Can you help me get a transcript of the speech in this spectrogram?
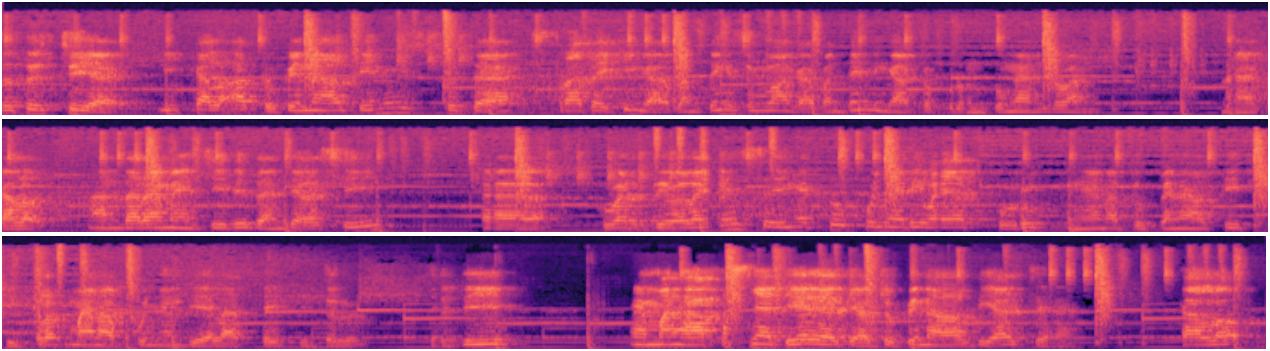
setuju ya. Ini kalau adu penalti ini sudah strategi nggak penting, semua nggak penting, tinggal keberuntungan doang. Nah kalau antara Man City dan Chelsea, uh, Guardiola ini seingatku punya riwayat buruk dengan adu penalti di klub mana pun yang dia latih gitu loh. Jadi memang apesnya dia ya di adu penalti aja. Kalau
